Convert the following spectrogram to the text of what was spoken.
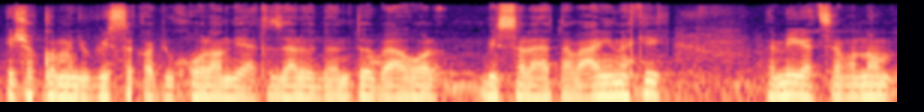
és akkor mondjuk visszakapjuk Hollandiát az elődöntőbe, ahol vissza lehetne vágni nekik. De még egyszer mondom,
